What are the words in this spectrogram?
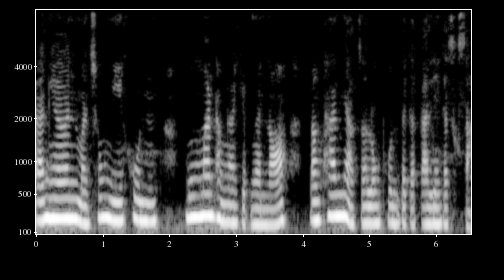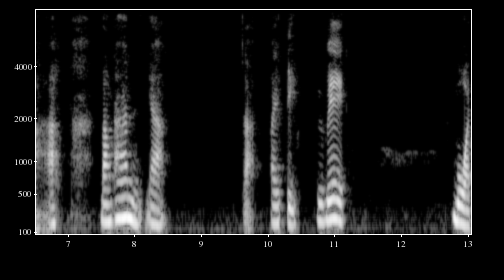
การเงินเหมือนช่วงนี้คุณมุ่งมั่นทำงานเก็บเงินเนาะ บางท่านอยากจะลงทุนไปกับการเรียนการศึกษา บางท่านอยากจะไปปิดวิเวก บวช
